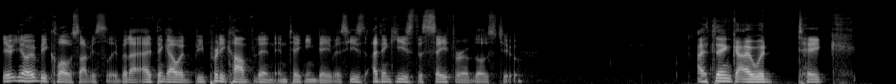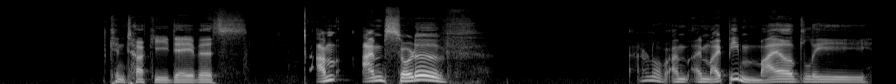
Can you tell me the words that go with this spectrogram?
You know, it'd be close, obviously, but I, I think I would be pretty confident in taking Davis. He's, I think he's the safer of those two. I think I would take Kentucky Davis. I'm I'm sort of I don't know. I'm I might be mildly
